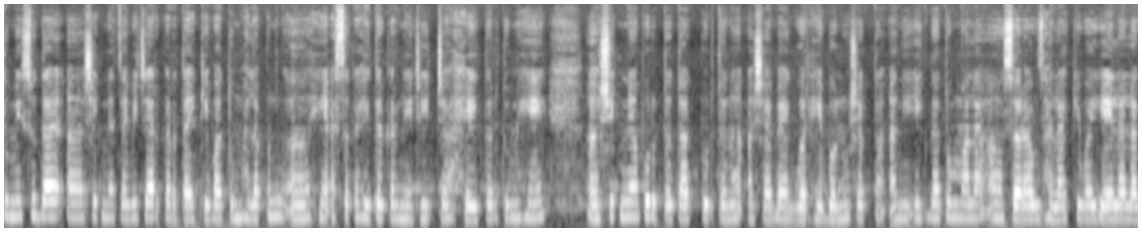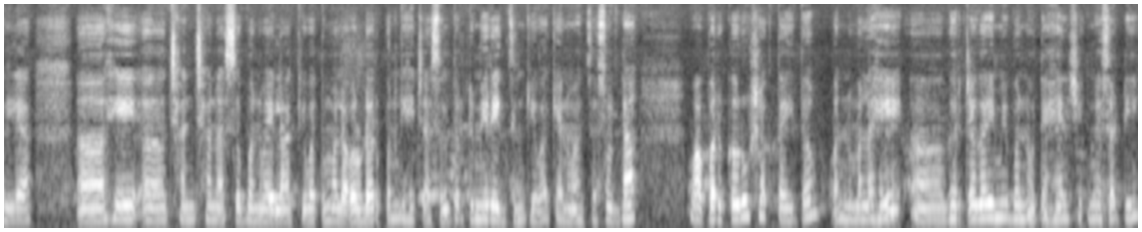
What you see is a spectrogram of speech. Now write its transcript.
तुम्ही सुद्धा शिकण्याचा विचार करताय किंवा तुम्हाला पण हे असं काही तर करण्याची इच्छा आहे तर तुम्ही हे शिकण्यापुरतं तात्पुरतं ना अशा बॅगवर हे बनवू शकता. आणि एकदा तुम्हाला सराव झाला किंवा यायला लागल्या हे छान छान असं बनवायला किंवा तुम्हाला ऑर्डर पण घ्यायची असेल तर तुम्ही रेक्झिन किंवा कॅनव्हाचा सुद्धा वापर करू शकता इथं. पण मला हे घरच्या घरी मी बनवते हँड शिकण्यासाठी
